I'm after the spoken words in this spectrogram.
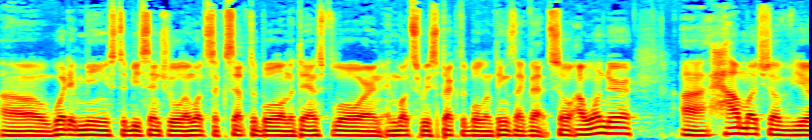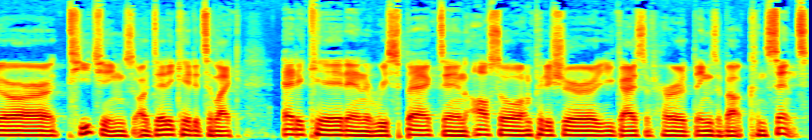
uh, what it means to be sensual and what's acceptable on the dance floor and, and what's respectable and things like that. So I wonder uh, how much of your teachings are dedicated to like etiquette and respect and also i'm pretty sure you guys have heard things about consent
